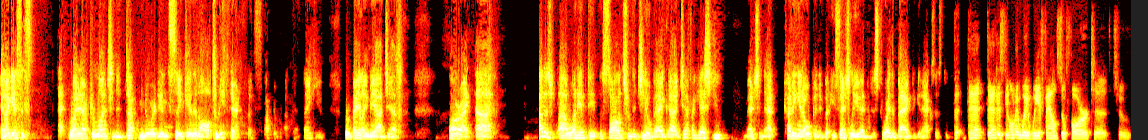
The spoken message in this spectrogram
And I guess it's right after lunch and the duck manure didn't sink in at all to me there. Sorry about that. Thank you for bailing me out, Jeff. All right. Uh, how does uh, one empty the solids from the geobag? Uh, Jeff, I guess you mentioned that cutting it open, but essentially you had to destroy the bag to get access to That that that is the only way we have found so far to to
